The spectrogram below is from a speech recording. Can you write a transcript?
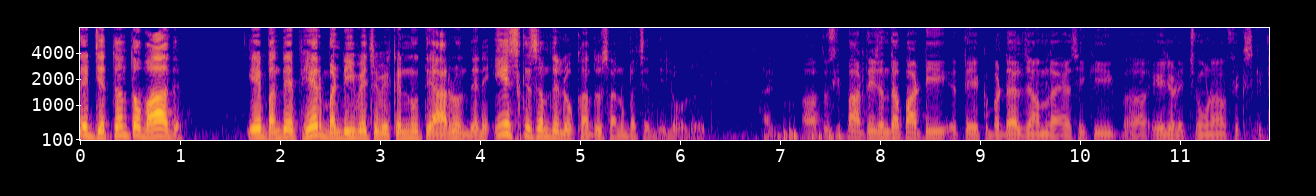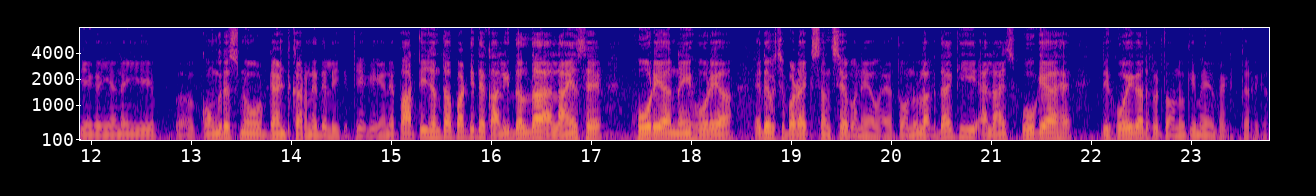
ਤੇ ਜਿੱਤਣ ਤੋਂ ਬਾਅਦ ਇਹ ਬੰਦੇ ਫੇਰ ਮੰਡੀ ਵਿੱਚ ਵਿਕਣ ਨੂੰ ਤਿਆਰ ਹੁੰਦੇ ਨੇ, ਇਸ ਕਿਸਮ ਦੇ ਲੋਕਾਂ ਤੋਂ ਸਾਨੂੰ ਬਚਣ ਦੀ ਲੋੜ ਹੋਏਗੀ। ਤੁਸੀਂ ਭਾਰਤੀ ਜਨਤਾ ਪਾਰਟੀ ਤੇ ਇੱਕ ਵੱਡਾ ਇਲਜ਼ਾਮ ਲਾਇਆ ਸੀ ਕਿ ਅ, ਇਹ ਜਿਹੜੇ ਚੋਣਾਂ ਫਿਕਸ ਕੀਤੀਆਂ ਗਈਆਂ ਨੇ ਇਹ ਅ, ਕਾਂਗਰਸ ਨੂੰ ਡੈਂਟ ਕਰਨ ਦੇ ਲਈ ਕੀਤੀਆਂ ਗਈਆਂ ਨੇ। ਭਾਰਤੀ ਜਨਤਾ ਪਾਰਟੀ ਤੇ ਅਕਾਲੀ ਦਲ ਦਾ ਅਲਾਈਅੰਸ ਹੈ ਹੋ ਰਿਹਾ ਨਹੀਂ ਹੋ ਰਿਹਾ ਇਹਦੇ ਵਿੱਚ ਬੜਾ ਇੱਕ ਸੰਸ਼य ਬਣਿਆ ਹੋਇਆ ਹੈ। ਤੁਹਾਨੂੰ ਲੱਗਦਾ ਹੈ ਕਿ ਅਲਾਈਅੰਸ ਹੋ ਗਿਆ ਹੈ? ਜੇ ਹੋਏਗਾ ਤਾਂ ਫਿਰ ਤੁਹਾਨੂੰ ਕਿਵੇਂ ਇੰਪੈਕਟ ਕਰੇਗਾ?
